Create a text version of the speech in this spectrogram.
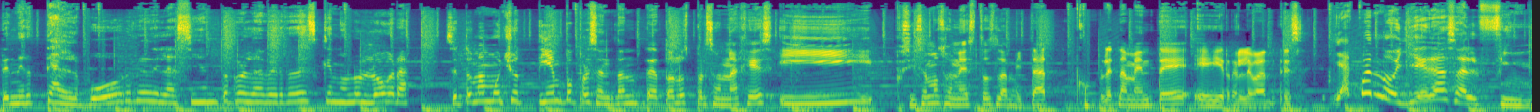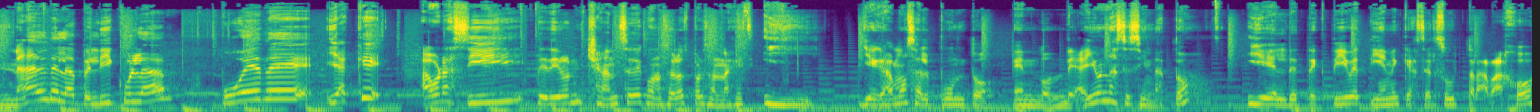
tenerte al borde del asiento, pero la verdad es que no lo logra. Se toma mucho tiempo presentándote a todos los personajes y, pues si somos honestos, la mitad completamente irrelevantes. Ya cuando llegas al final de la película, puede, ya que ahora sí te dieron chance de conocer los personajes y llegamos al punto en donde hay un asesinato y el detective tiene que hacer su trabajo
